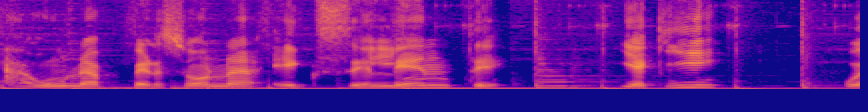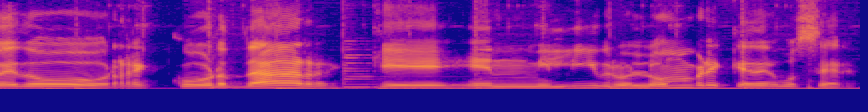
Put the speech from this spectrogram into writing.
a una persona excelente. Y aquí puedo recordar que en mi libro El hombre que debo ser,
